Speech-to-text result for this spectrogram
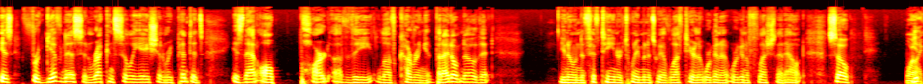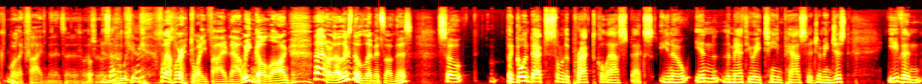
is forgiveness and reconciliation and repentance, is that all part of the love covering it? But I don't know that, you know, in the 15 or 20 minutes we have left here that we're gonna we're gonna flesh that out. So more you- like more like five minutes. Is, Oh, is that all we got? well, we're at twenty five now. We can go long. I don't know. There's no limits on this. So, but going back to some of the practical aspects, you know, in the Matthew 18 passage, I mean, just even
